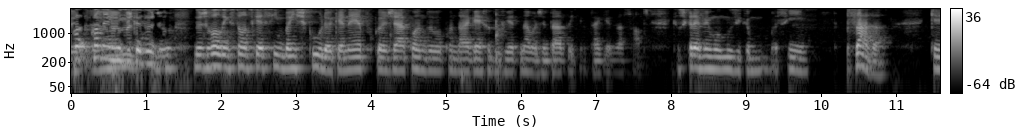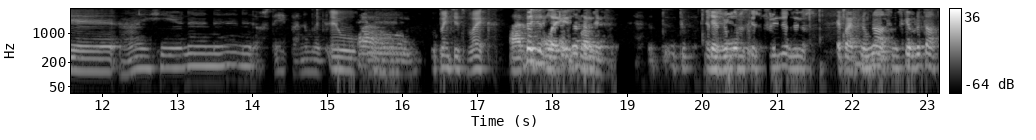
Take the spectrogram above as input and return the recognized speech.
qual, qual, é a música mas... dos, dos Rolling Stones que é assim bem escura, que é na época já quando, quando há a guerra do Vietnã, a gente está, está aqui a assaltos, que eles escrevem uma música assim pesada, que é I hear na, na, na. Oh, epá, não me lembro. É o, ah, o, o Painted Black. Ah, Painted Black, exatamente. Tu, tu, é das minhas músicas preferidas deles. Epá, é fenomenal, essa música é brutal.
